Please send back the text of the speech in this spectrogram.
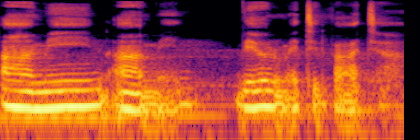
Amin, amin. Bi hürmetil Fatiha.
